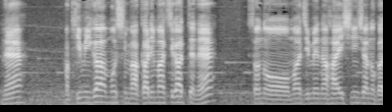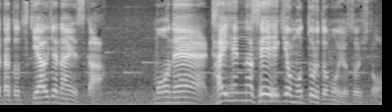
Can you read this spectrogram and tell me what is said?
ね。まあ、君がもしまかり間違ってね、その真面目な配信者の方と付き合うじゃないですか。もうね、大変な性癖を持っとると思うよ、そういう人。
